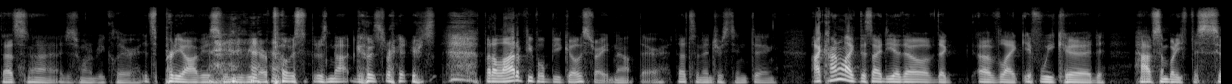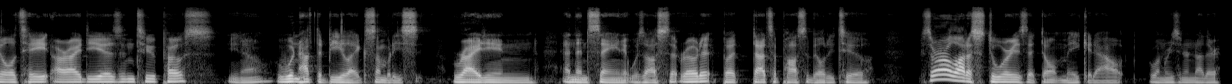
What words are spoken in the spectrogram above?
That's not, I just want to be clear. It's pretty obvious when you read our posts that there's not ghostwriters, but a lot of people be ghostwriting out there. That's an interesting thing. I kind of like this idea though of the, of like if we could have somebody facilitate our ideas into posts, you know, it wouldn't have to be like somebody writing and then saying it was us that wrote it, but that's a possibility too because there are a lot of stories that don't make it out for one reason or another.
